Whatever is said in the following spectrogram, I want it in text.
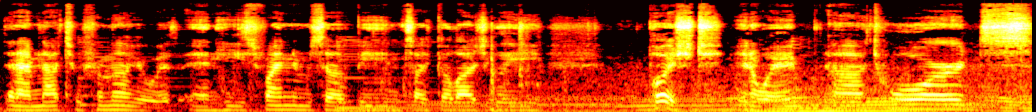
that I'm not too familiar with. And he's finding himself being psychologically pushed, in a way, uh, towards,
